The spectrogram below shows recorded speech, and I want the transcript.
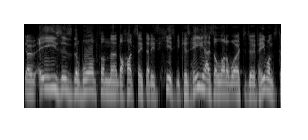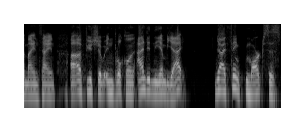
you know, eases the warmth on the, the hot seat that is his because he has a lot of work to do if he wants to maintain uh, a future in Brooklyn and in the NBA. Yeah, I think Marks is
